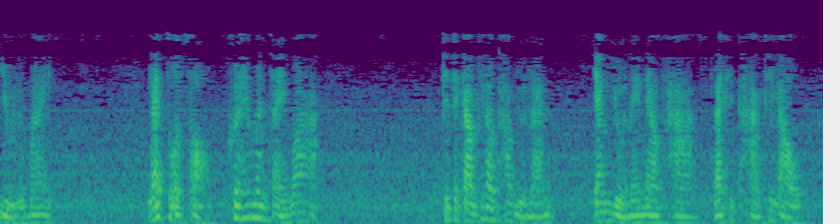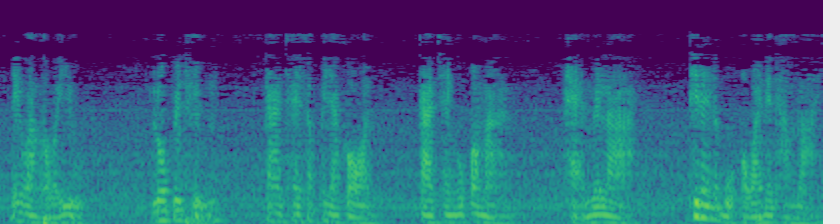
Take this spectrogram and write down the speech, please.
อยู่หรือไม่ และตรวจสอบเพื่อให้มั่นใจว่า กิจกรรมที่เราทำอยู่นั้น ยังอยู่ในแนวทางและทิศทางที่เราได้วางเอาไว้อยู่ รวมไปถึงการใช้ทรัพยากร การใช้งบประมาณ แผนเวลาที่ได้ระบุเอาไว้ในไทม์ไลน์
